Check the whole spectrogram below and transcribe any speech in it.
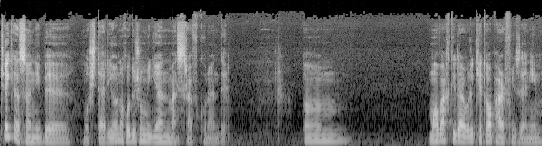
چه کسانی به مشتریان خودشون میگن مصرف کننده؟ ما وقتی درباره کتاب حرف می‌زنیم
